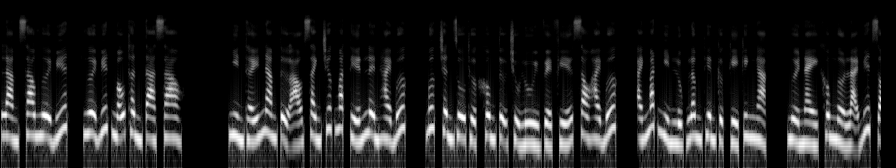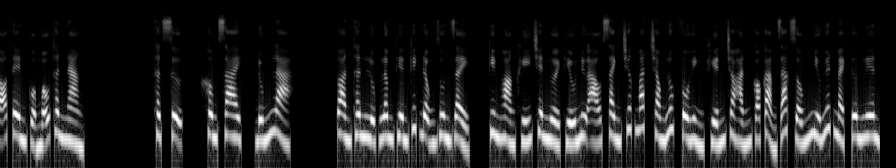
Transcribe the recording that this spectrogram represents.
Làm sao ngươi biết, ngươi biết mẫu thân ta sao? Nhìn thấy nam tử áo xanh trước mắt tiến lên hai bước, bước chân du thực không tự chủ lùi về phía sau hai bước, ánh mắt nhìn lục lâm thiên cực kỳ kinh ngạc, người này không ngờ lại biết rõ tên của mẫu thân nàng. Thật sự, không sai, đúng là. Toàn thân lục lâm thiên kích động run rẩy, kim hoàng khí trên người thiếu nữ áo xanh trước mắt trong lúc vô hình khiến cho hắn có cảm giác giống như huyết mạch tương liên.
